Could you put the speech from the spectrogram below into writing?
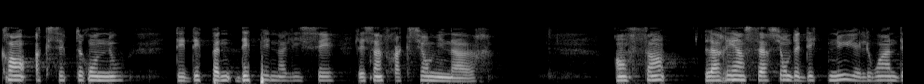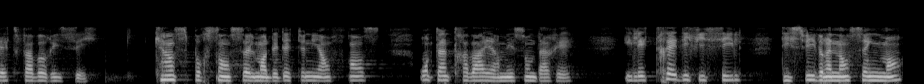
Quand accepterons-nous de dépénaliser les infractions mineures? Enfin, la réinsertion des détenus est loin d'être favorisée. 15% seulement des détenus en France ont un travail en maison d'arrêt. Il est très difficile d'y suivre un enseignement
